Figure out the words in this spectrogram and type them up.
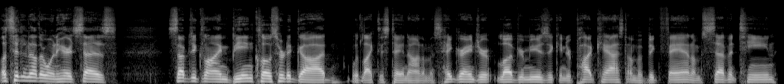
Let's hit another one here. It says, Subject line Being closer to God, would like to stay anonymous. Hey, Granger, love your music and your podcast. I'm a big fan. I'm 17.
